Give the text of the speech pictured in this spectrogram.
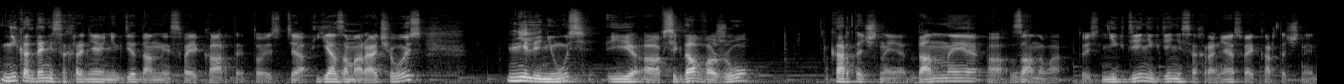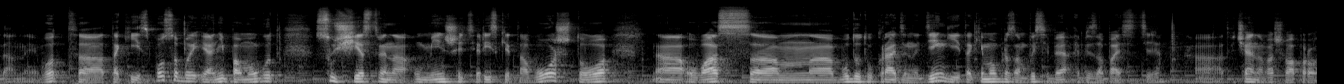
Никогда не сохраняю нигде данные своей карты. То есть а, я заморачиваюсь, не ленюсь и а, всегда ввожу карточные данные а, заново. То есть нигде-нигде не сохраняю свои карточные данные. Вот а, такие способы, и они помогут существенно уменьшить риски того, что а, у вас будут украдены деньги, и таким образом вы себя обезопасите. Отвечая на ваш вопрос.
